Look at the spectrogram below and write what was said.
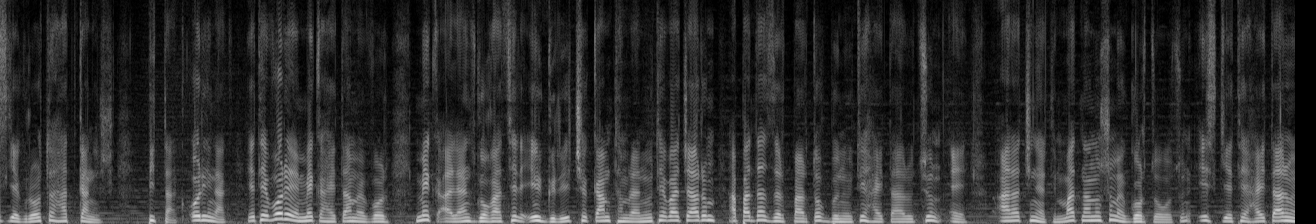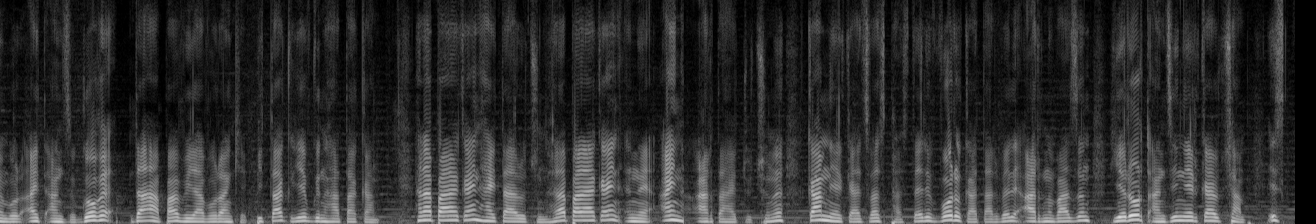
իսկ երկրորդը հատկանիշ պիտակ։ Օրինակ, եթե որևէ մեկը հայտարարում է, որ մեկ այլանց գողացել է իր գրիչը կամ թմրանյութ է վաճառում, ապա դա զրպարտող բնույթի հայտարարություն է։ Առաջին հերթին մատնանշում է գործողություն, իսկ եթե հայտարարում են, որ այդ անձը գող է, դա ապա վիրավորանք է, պիտակ եւ գնահատական։ Հրապարակային հայտարարություն. Հրապարակային է այն արտահայտությունը կամ ներկայացված փաստերը, որը կատարվել է առնվազն երրորդ անձի ներկայությամբ։ Իսկ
